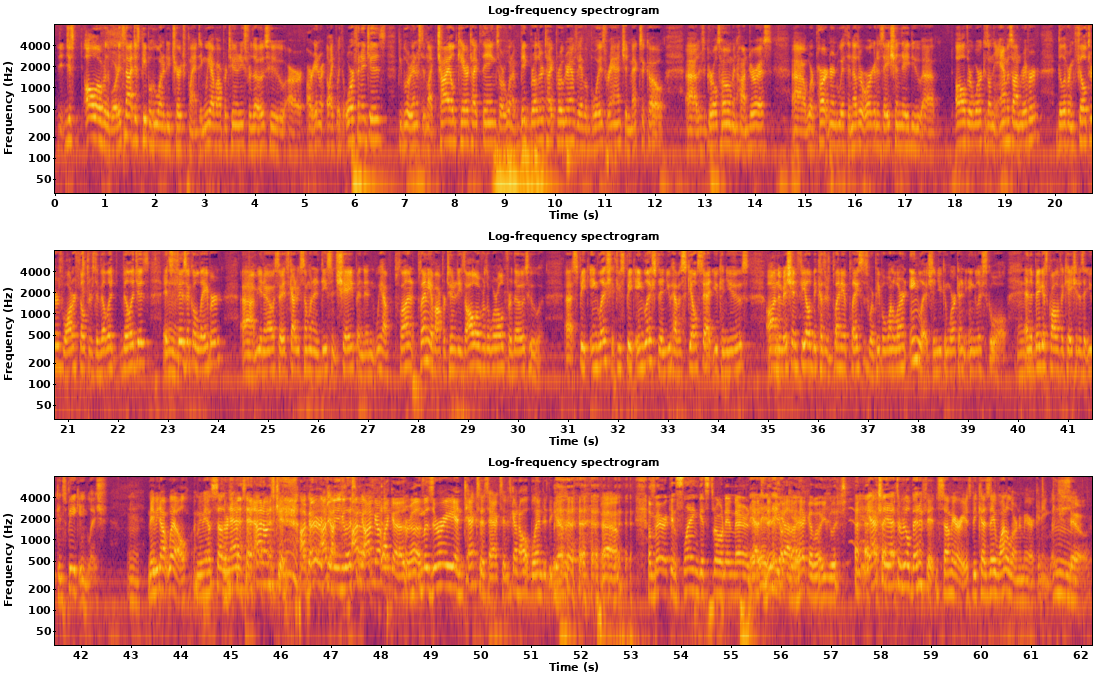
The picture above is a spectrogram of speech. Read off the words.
just all over the board. It's not just people who want to do church planting. We have opportunities for those who are are in, like with orphanages, people who are interested in like child care type things, or one of Big Brother type programs. We have a boys' ranch in Mexico. Uh, there's a girls' home in Honduras. Uh, we're partnered with another organization. They do. Uh, all their work is on the Amazon River, delivering filters, water filters to village, villages. It's mm. physical labor. Um, you know, so it's got to be someone in decent shape, and then we have pl- plenty of opportunities all over the world for those who uh, speak English. If you speak English, then you have a skill set you can use on mm. the mission field because there's plenty of places where people want to learn English, and you can work in an English school. Mm. And the biggest qualification is that you can speak English. Mm. Maybe not well. I mean, we have a southern accent. I know, I'm just kidding. I've American got, I've got, English. I've, I've got like a Missouri and Texas accent. It's kind of all blended together. um, American slang gets thrown in there, and yeah, then, they, then they you got care. a heck of a English. Actually, that's a real benefit in some areas because they want to learn American English. Mm. So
